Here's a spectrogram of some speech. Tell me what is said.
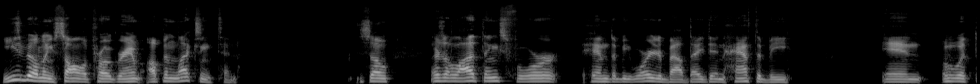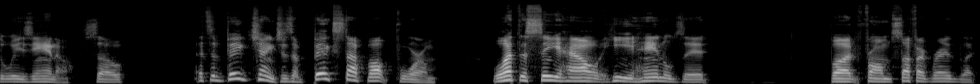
He's building a solid program up in Lexington. So there's a lot of things for him to be worried about. They didn't have to be in with Louisiana. So it's a big change. It's a big step up for him. We'll have to see how he handles it. But from stuff I've read, like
